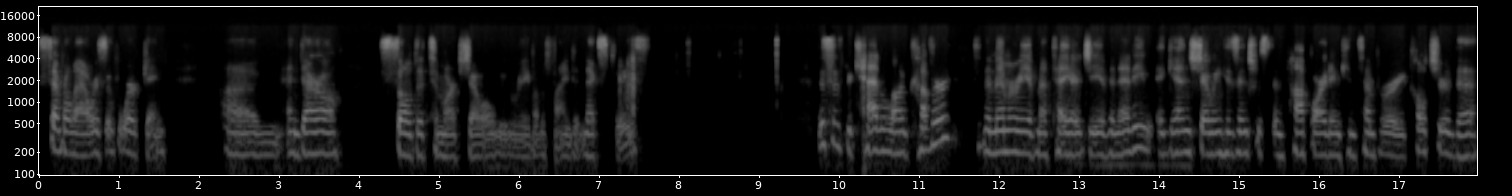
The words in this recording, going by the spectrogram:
several hours of working. Um, and Daryl sold it to Mark Showell. We were able to find it. Next, please. This is the catalog cover to the memory of Matteo Giovannetti, again showing his interest in pop art and contemporary culture. The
